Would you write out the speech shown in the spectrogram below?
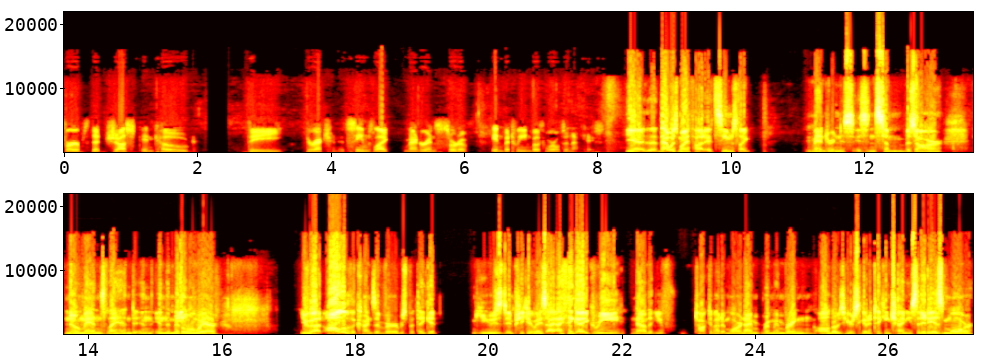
verbs that just encode the direction. It seems like Mandarin's sort of in between both worlds in that case. Yeah, th- that was my thought. It seems like Mandarin is, is in some bizarre no man's land in, in the middle where you've got all of the kinds of verbs, but they get used in particular ways. I, I think I agree now that you've talked about it more and I'm remembering all those years ago to taking Chinese that it is more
